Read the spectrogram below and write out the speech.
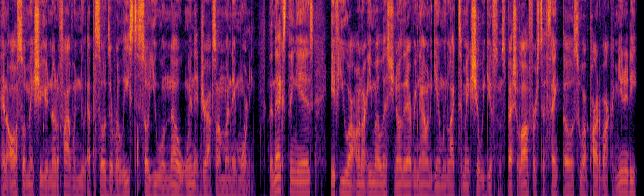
and also make sure you're notified when new episodes are released so you will know when it drops on Monday morning. The next thing is if you are on our email list, you know that every now and again we like to make sure we give some special offers to thank those who are part of our community.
